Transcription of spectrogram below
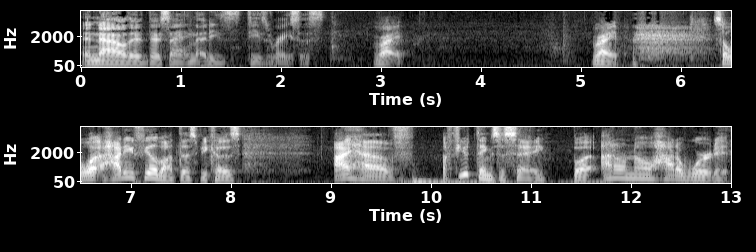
and now they're they're saying that he's he's racist. right right so what how do you feel about this because I have a few things to say but I don't know how to word it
